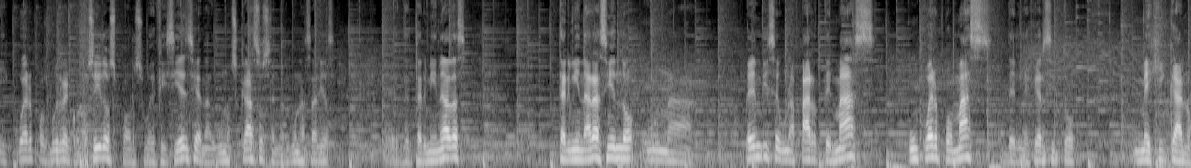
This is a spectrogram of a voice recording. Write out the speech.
y cuerpos muy reconocidos por su eficiencia en algunos casos, en algunas áreas eh, determinadas, terminará siendo un apéndice, una parte más, un cuerpo más del ejército mexicano.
